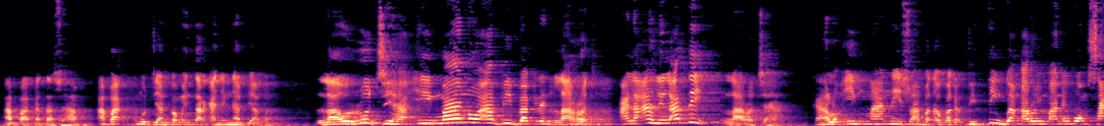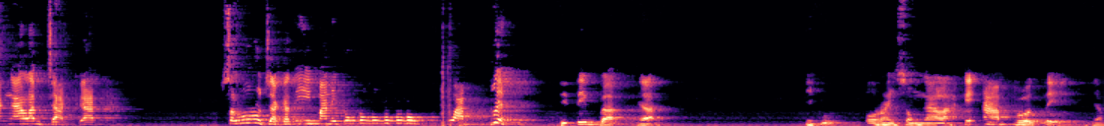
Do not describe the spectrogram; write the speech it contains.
Apa kata sahabat? Apa kemudian komentar Kanjeng Nabi apa? Laurujiha imanu Abi Bakrin laroj ala ahli ardi larojah. Kalau imane sahabat Abu Bakar ditimbang karo imane wong sak ngalam jagat. Seluruh jagat iman itu tung tung tung tung tung wabeh ditimbang ya. Iku ora iso ngalahke abote ya.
